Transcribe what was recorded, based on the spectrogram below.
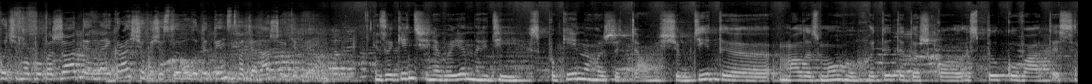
Хочемо побажати найкращого щасливого дитинства для наших дітей. Закінчення воєнних дій, спокійного життя, щоб діти мали змогу ходити до школи, спілкуватися,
